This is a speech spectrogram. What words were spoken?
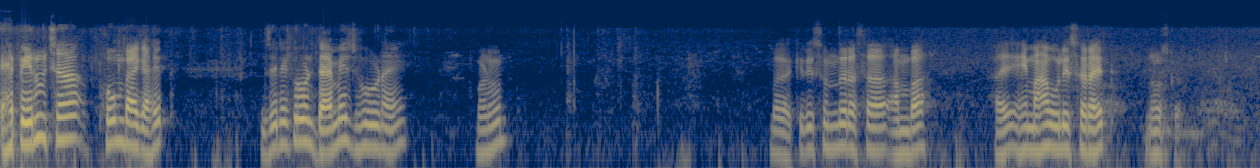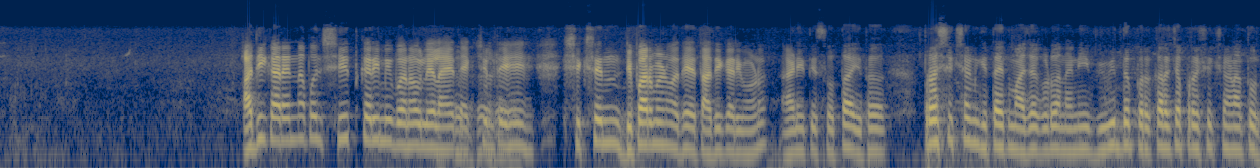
ह्या पेरूच्या फोम बॅग आहेत. जेणेकरून डॅमेज होऊ नये. म्हणून बघा किती सुंदर असा आंबा आहे. हे महाबोले सर आहेत. नमस्कार. अधिकाऱ्यांना पण शेतकरी मी बनवलेला आहेत ॲक्च्युली ते शिक्षण डिपार्टमेंटमध्ये आहेत अधिकारी म्हणून. आणि ते स्वतः इथं प्रशिक्षण घेत आहेत माझ्याकडून आणि विविध प्रकारच्या प्रशिक्षणातून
